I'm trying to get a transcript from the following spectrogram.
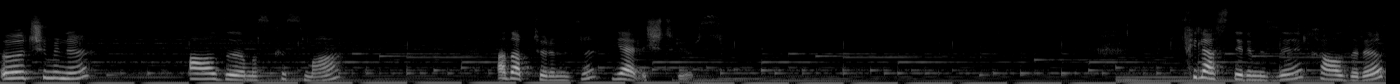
ölçümünü aldığımız kısma adaptörümüzü yerleştiriyoruz. Filasterimizi kaldırıp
